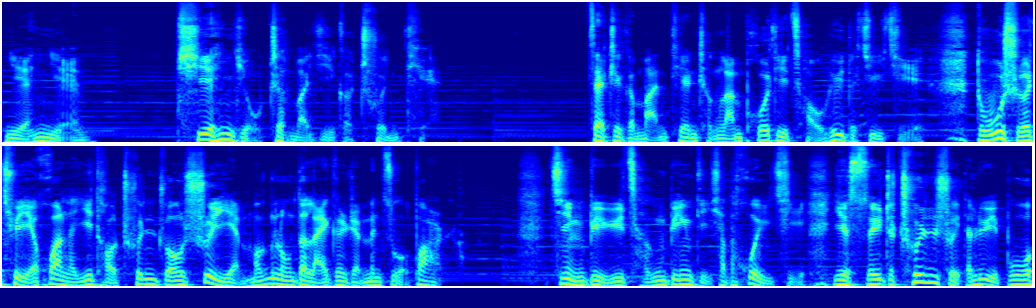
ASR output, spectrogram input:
年年偏有这么一个春天。在这个满天橙蓝、坡地草绿的季节，毒蛇却也换了一套春装，睡眼朦胧的来跟人们作伴了。禁闭于层冰底下的晦气，也随着春水的绿波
